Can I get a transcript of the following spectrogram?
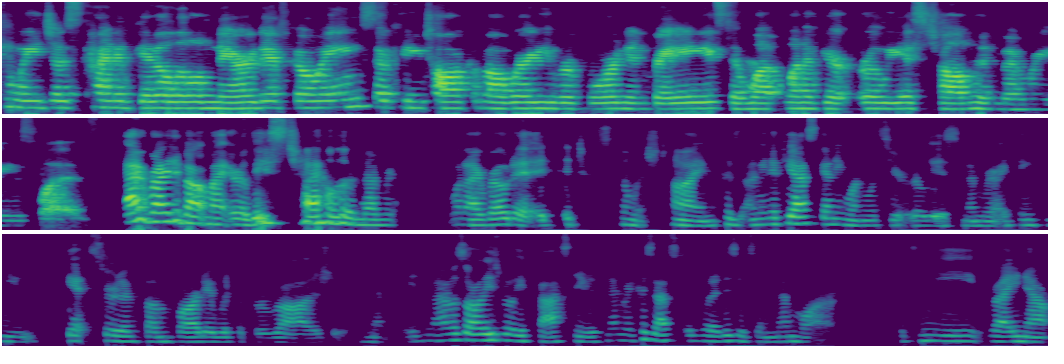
can we just kind of get a little narrative going? So, can you talk about where you were born and raised and what one of your earliest childhood memories was? I write about my earliest childhood memory. When I wrote it, it, it took so much time because I mean, if you ask anyone what's your earliest memory, I think you get sort of bombarded with a barrage of memories. And I was always really fascinated with memory because that's what it is. It's a memoir. It's me writing out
